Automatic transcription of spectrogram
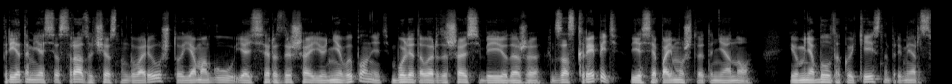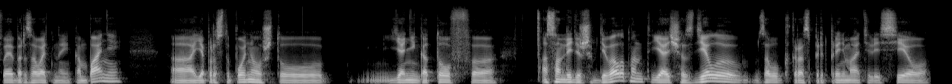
При этом я себе сразу честно говорю, что я могу, я себе разрешаю ее не выполнить. Более того, я разрешаю себе ее даже заскрепить, если я пойму, что это не оно. И у меня был такой кейс, например, с своей образовательной компанией. А, я просто понял, что я не готов... Asana Leadership Development я сейчас делаю, зову как раз предпринимателей SEO,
